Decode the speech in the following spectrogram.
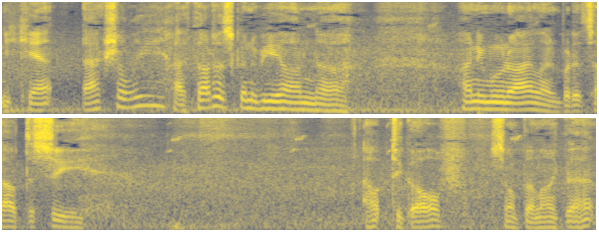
You can't actually. I thought it was going to be on uh, Honeymoon Island, but it's out to sea, out to Gulf, something like that.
